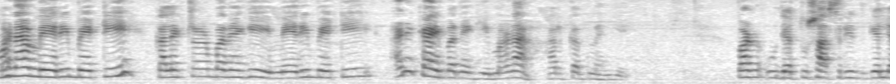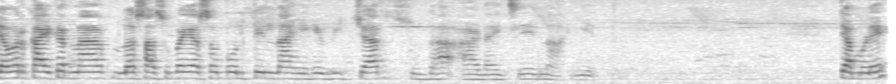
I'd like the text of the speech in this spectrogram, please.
म्हणा मेरी बेटी कलेक्टर बनेगी मेरी बेटी आणि काय बनेगी म्हणा हरकत नाहीये. पण उद्या तू सासरीत गेल्यावर काय करणार? तुला सासूबाई असं बोलतील नाही हे विचार सुद्धा आणायचे नाहीयेत. त्यामुळे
